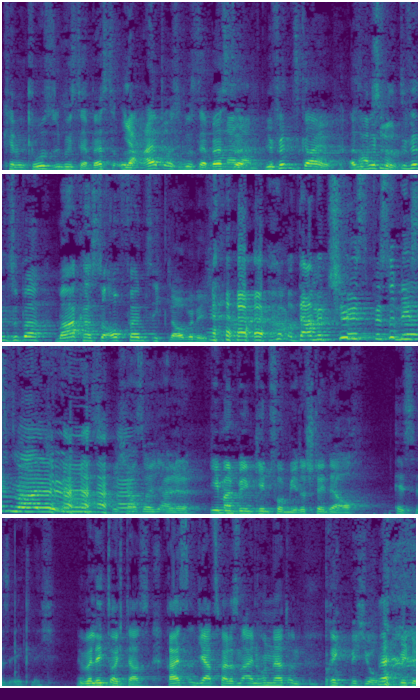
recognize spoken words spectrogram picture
Kevin Klose ist übrigens der Beste oder Ja. Alp ist übrigens der Beste. Nein, nein. Wir finden es geil. Also wir, Absolut. wir finden es super. Marc, hast du auch Fans? Ich glaube nicht. Und damit tschüss, bis zum nächsten Mal. Ich hasse euch alle. Jemand will ein Kind von mir, das steht ja auch. Ist es eklig. Überlegt euch das. Reist ins Jahr 2100 und Bringt mich um. Bitte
